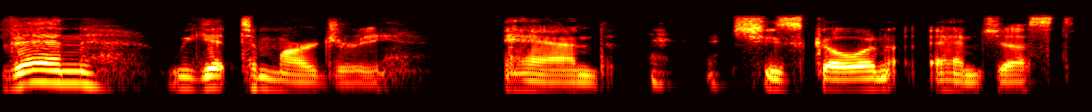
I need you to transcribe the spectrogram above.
then we get to Margaery, and she's going and just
